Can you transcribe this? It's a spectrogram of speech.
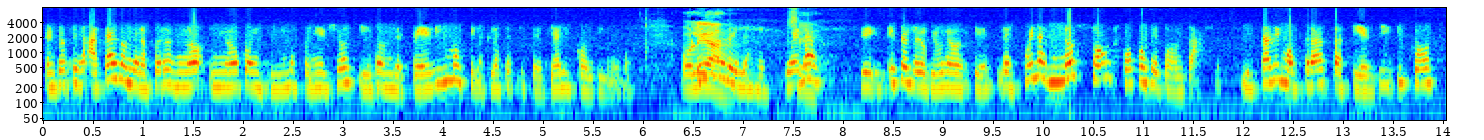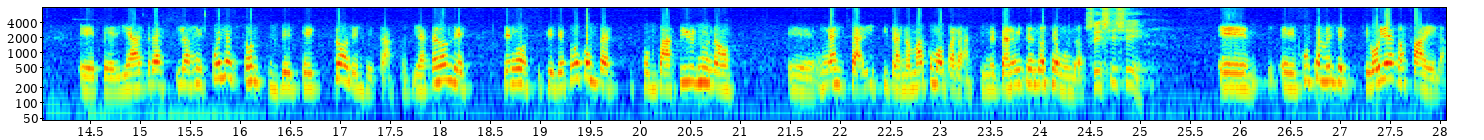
Entonces, acá es donde nosotros no, no coincidimos con ellos y es donde pedimos que las clases presenciales continúen. Dentro de las escuelas eso es lo que uno dice, las escuelas no son focos de contagio, y está demostrado hasta científicos, eh, pediatras, las escuelas son detectores de casos, y acá donde tengo, si te puedo compartir unos, eh, una estadística, nomás como para, si me permiten dos segundos. Sí, sí, sí. Eh, eh, justamente, si voy a Rafaela,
